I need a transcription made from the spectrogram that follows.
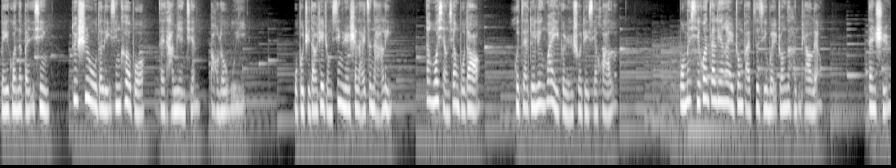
悲观的本性，对事物的理性刻薄，在他面前暴露无遗。我不知道这种信任是来自哪里，但我想象不到。会再对另外一个人说这些话了。我们习惯在恋爱中把自己伪装得很漂亮，但是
